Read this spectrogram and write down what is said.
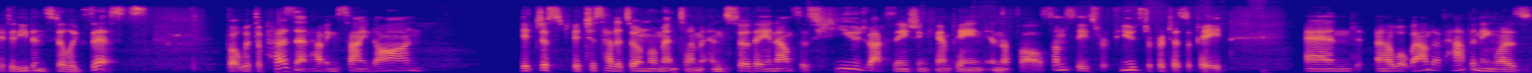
if it even still exists? But with the president having signed on, it just it just had its own momentum. And so they announced this huge vaccination campaign in the fall. Some states refused to participate. And uh, what wound up happening was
